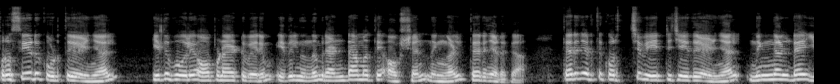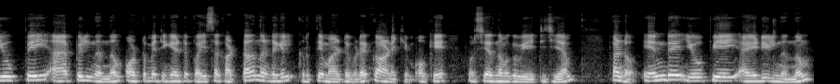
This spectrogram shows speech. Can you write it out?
പ്രൊസീഡ് കൊടുത്തു കഴിഞ്ഞാൽ ഇതുപോലെ ഓപ്പൺ ആയിട്ട് വരും. ഇതിൽ നിന്നും രണ്ടാമത്തെ ഓപ്ഷൻ നിങ്ങൾ തിരഞ്ഞെടുക്കുക. തിരഞ്ഞെടുത്ത് കുറച്ച് വെയിറ്റ് ചെയ്ത് കഴിഞ്ഞാൽ നിങ്ങളുടെ യു പി ഐ ആപ്പിൽ നിന്നും ഓട്ടോമാറ്റിക്കായിട്ട് പൈസ കട്ടാകുന്നുണ്ടെങ്കിൽ കൃത്യമായിട്ട് ഇവിടെ കാണിക്കും. ഓക്കെ കുറച്ച് നേരം നമുക്ക് വെയിറ്റ് ചെയ്യാം. കണ്ടോ? എന്റെ യു പി ഐ ഐ ഡിയിൽ നിന്നും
